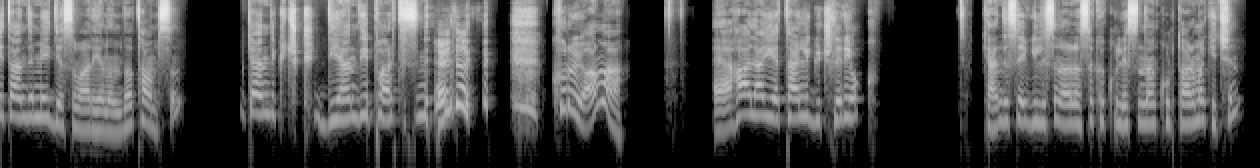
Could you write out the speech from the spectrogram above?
bir tane de medyası var yanında Thompson. Kendi küçük D&D partisini Evet evet. kuruyor ama e, hala yeterli güçleri yok. Kendi sevgilisini Arasaka Kulesi'nden kurtarmak için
